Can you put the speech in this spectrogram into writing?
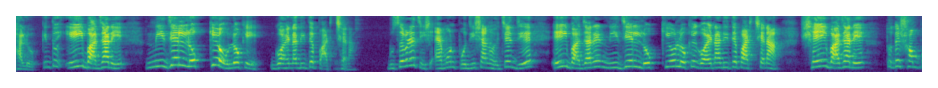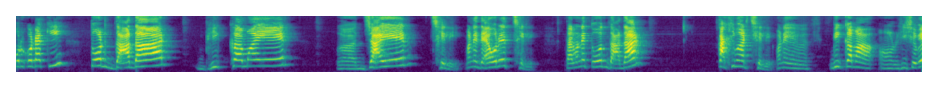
ভালো। কিন্তু এই বাজারে নিজের লোককেও লোকে গয়না দিতে পারছে না। বুঝতে পেরেছিস? এমন পজিশন হয়েছে যে এই বাজারের নিজের লোককেও লোকে গয়না দিতে পারছে না। সেই বাজারে তোদের সম্পর্কটা কি? তোর দাদার ভিক্ষা মায়ের জায়ের ছেলে মানে দেওরের ছেলে। তার মানে তোর দাদার কাকিমার ছেলে মানে ভিক্ষামা হিসেবে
